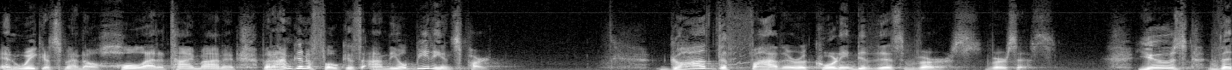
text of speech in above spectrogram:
and we could spend a whole lot of time on it, but I'm going to focus on the obedience part. God the Father, according to this verse, verses, used the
